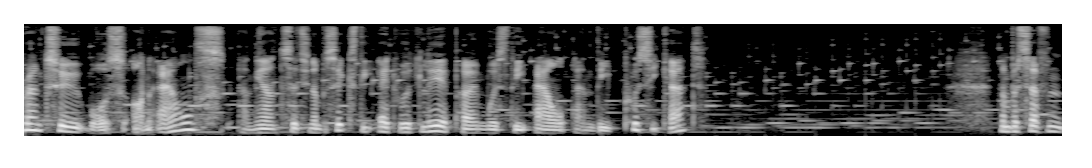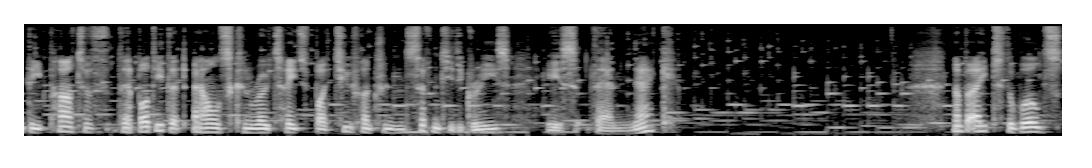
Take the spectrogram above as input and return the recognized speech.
Round two was on owls, and the answer to number six, the Edward Lear poem, was The Owl and the Pussycat. Number seven, the part of their body that owls can rotate by 270 degrees is their neck. Number eight, the world's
